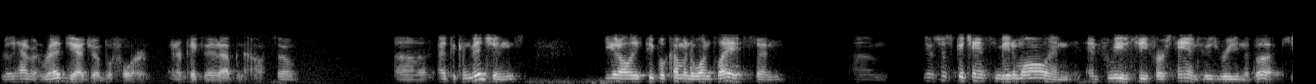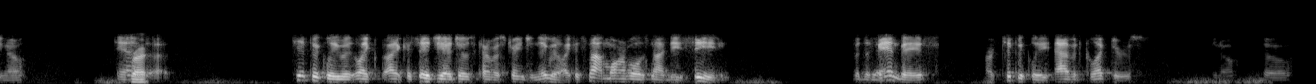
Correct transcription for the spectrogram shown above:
really haven't read GI Joe before and are picking it up now. So uh, at the conventions, you get all these people coming to one place, and um, you know, it's just a good chance to meet them all, and and for me to see firsthand who's reading the book, you know. And Right. uh, typically, like like I say, GI Joe is kind of a strange enigma. Like it's not Marvel, it's not DC, but the fan base are typically avid collectors, you know. So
